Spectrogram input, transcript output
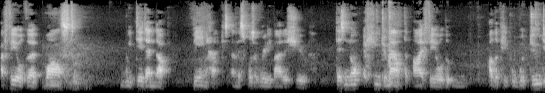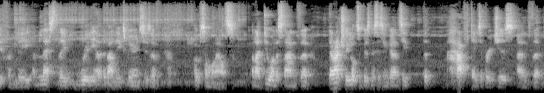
I feel that whilst we did end up being hacked and this was a really bad issue, there's not a huge amount that I feel that other people would do differently unless they've really heard about the experiences of, of someone else. And I do understand that there are actually lots of businesses in Guernsey that have data breaches and that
